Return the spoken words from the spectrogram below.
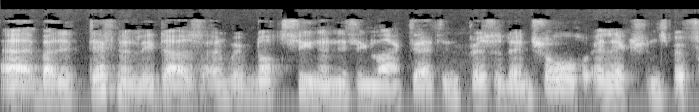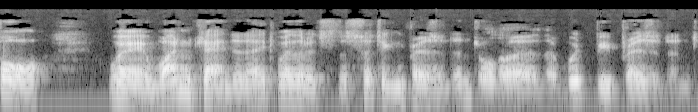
Uh, but it definitely does, and we've not seen anything like that in presidential elections before, where one candidate, whether it's the sitting president or the, the would-be president,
